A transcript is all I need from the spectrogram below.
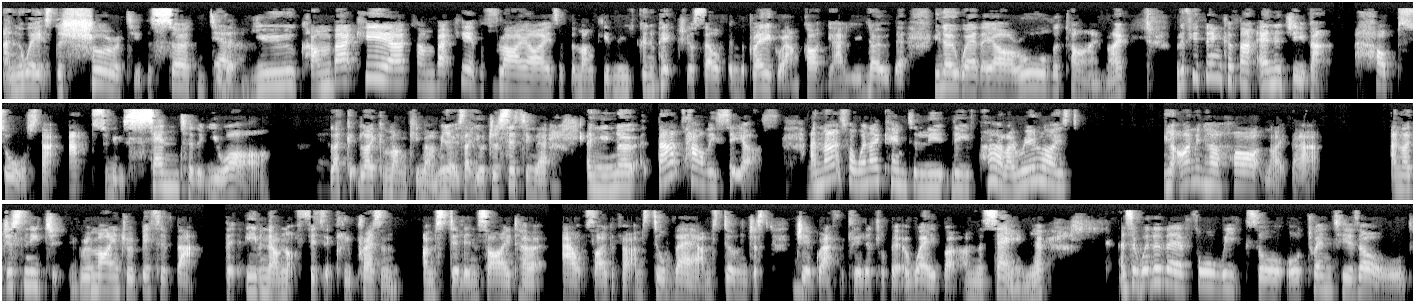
And the way it's the surety, the certainty that you come back here, come back here, the fly eyes of the monkey, and you can picture yourself in the playground, can't you? How you know that you know where they are all the time, right? But if you think of that energy, that hub source, that absolute center that you are, like like a monkey mum, you know, it's like you're just sitting there, and you know that's how they see us, and that's why when I came to leave, leave Pearl, I realized, you know, I'm in her heart like that, and I just need to remind her a bit of that. That even though I'm not physically present, I'm still inside her, outside of her. I'm still there. I'm still just mm. geographically a little bit away, but I'm the same. You know? And so whether they're four weeks or, or 20 years old,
